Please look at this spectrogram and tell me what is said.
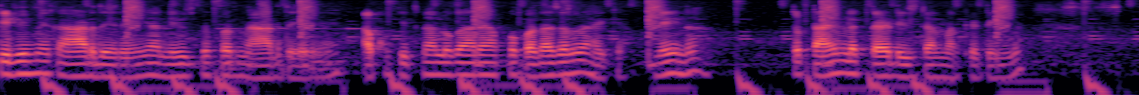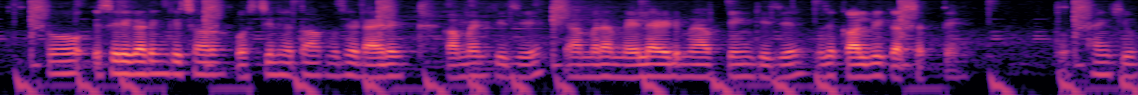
टीवी में एक आड़ दे रहे हैं या न्यूज़पेपर में आड़ दे रहे हैं, आपको कितना लोग आ रहे हैं, आपको पता चल रहा है क्या? नहीं ना? तो टाइम लगता है डिजिटल मार्केटिंग में। तो इसी रिगार्डिंग किसी और क्वेश्चन है तो आप मुझे डायरेक्ट कमेंट कीजिए या मेरा मेल आईडी में आप पिंग कीजिए, मुझे कॉल भी कर सकते हैं। तो थैंक यू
